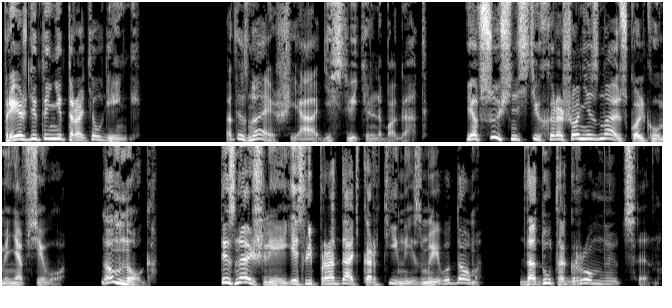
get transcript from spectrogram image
Прежде ты не тратил деньги. А ты знаешь, я действительно богат. Я в сущности хорошо не знаю, сколько у меня всего, но много. Ты знаешь ли, если продать картины из моего дома, дадут огромную цену.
